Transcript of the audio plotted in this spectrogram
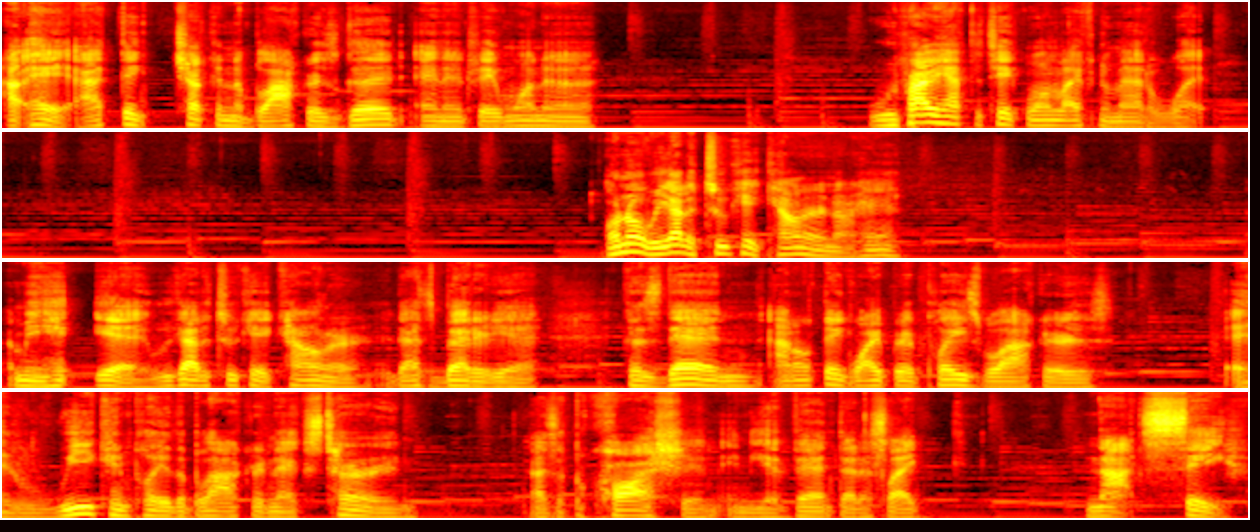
Hey, I think chucking the blocker is good, and if they want to we probably have to take one life no matter what. Oh no, we got a 2k counter in our hand. I mean, yeah, we got a 2k counter. That's better, yeah. Because then I don't think Whitebeard plays blockers, and we can play the blocker next turn as a precaution in the event that it's like not safe.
